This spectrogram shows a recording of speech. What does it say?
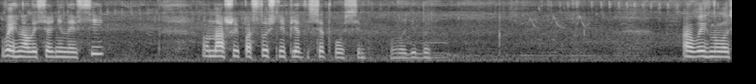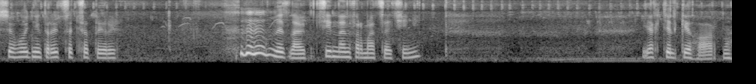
Вигнали сьогодні не всі. У нашої пастушні 58, вроді би. А вигнало сьогодні 34. Не знаю, цінна інформація чи ні. Як тільки гарно.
